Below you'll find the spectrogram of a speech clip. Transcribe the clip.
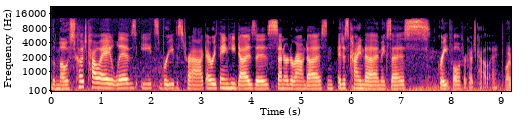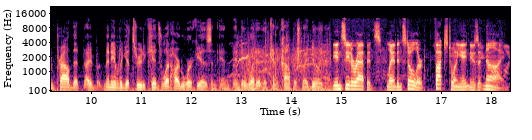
the most. Coach Calloway lives, eats, breathes track. Everything he does is centered around us, and it just kind of makes us grateful for Coach Calloway. I'm proud that I've been able to get through to kids what hard work is and, and, and to what it can accomplish by doing it. In Cedar Rapids, Landon Stolar, Fox 28 News at 9.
